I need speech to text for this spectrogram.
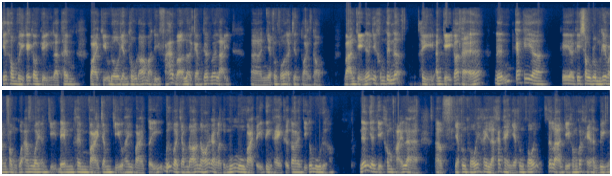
Chứ không vì cái câu chuyện là thêm vài triệu đô doanh thu đó mà đi phá vỡ lời cam kết với lại uh, nhà phân phối ở trên toàn cầu. Và anh chị nếu như không tin á thì anh chị có thể đến các cái uh, cái cái showroom cái văn phòng của Amway anh chị đem thêm vài trăm triệu hay vài tỷ bước vào trong đó nói rằng là tôi muốn mua vài tỷ tiền hàng thử coi anh chị có mua được không? Nếu như anh chị không phải là uh, nhà phân phối hay là khách hàng nhà phân phối tức là anh chị không có thẻ thành viên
